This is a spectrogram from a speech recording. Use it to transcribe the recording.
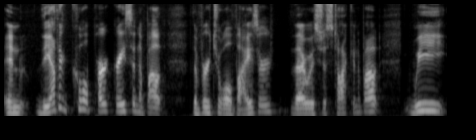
And the other cool part, Grayson, about the virtual visor that I was just talking about, we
